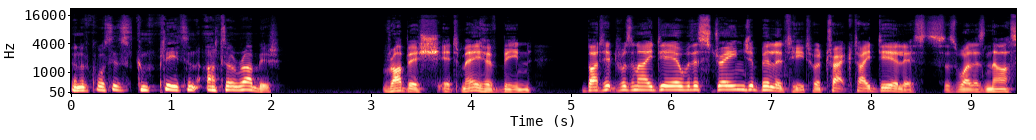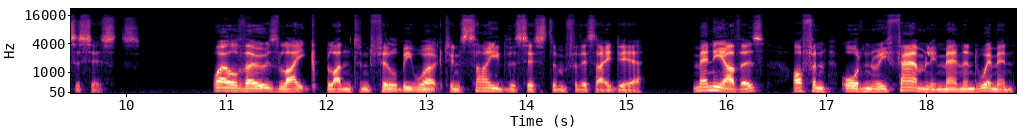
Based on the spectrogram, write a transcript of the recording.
And of course, it's complete and utter rubbish. Rubbish it may have been, but it was an idea with a strange ability to attract idealists as well as narcissists. While those like Blunt and Philby worked inside the system for this idea, many others, often ordinary family men and women,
